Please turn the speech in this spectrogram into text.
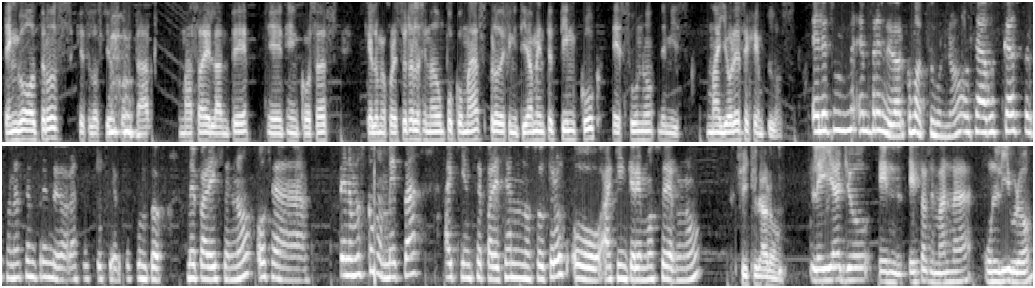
Tengo otros que se los quiero contar más adelante en, en cosas que a lo mejor estoy relacionado un poco más, pero definitivamente Tim Cook es uno de mis mayores ejemplos. Él es un emprendedor como tú, ¿no? O sea, buscas personas emprendedoras hasta cierto punto, me parece, ¿no? O sea, tenemos como meta a quien se parece a nosotros o a quien queremos ser, ¿no? Sí, claro. Leía yo en esta semana un libro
